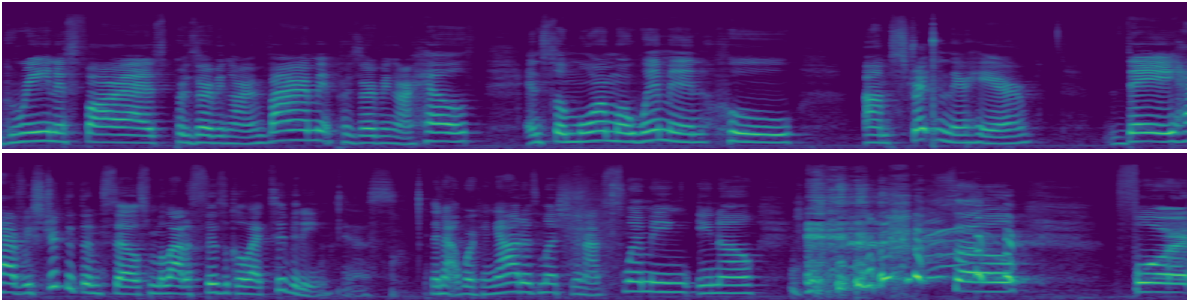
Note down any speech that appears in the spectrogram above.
Green as far as preserving our environment, preserving our health. And so more and more women who um, straighten their hair, they have restricted themselves from a lot of physical activity. Yes. They're not working out as much, they're not swimming, you know. so for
